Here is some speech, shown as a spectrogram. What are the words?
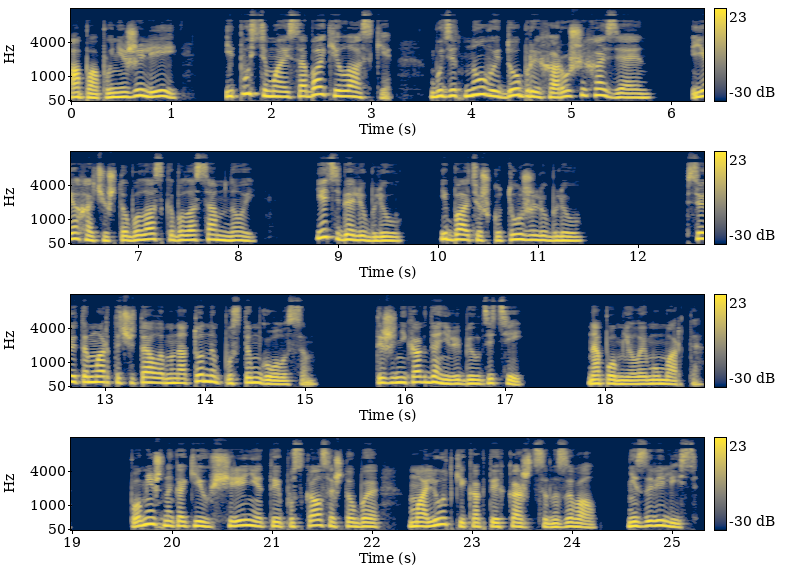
а папу не жалей. И пусть у моей собаки Ласки будет новый, добрый и хороший хозяин. Я хочу, чтобы Ласка была со мной. Я тебя люблю, и батюшку тоже люблю. Все это Марта читала монотонным пустым голосом. «Ты же никогда не любил детей», — напомнила ему Марта. «Помнишь, на какие ухищрения ты пускался, чтобы малютки, как ты их, кажется, называл, не завелись,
